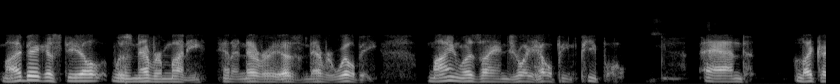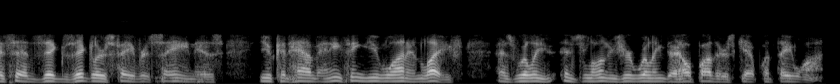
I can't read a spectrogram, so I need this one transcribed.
My biggest deal was never money and it never is never will be. Mine was i enjoy helping people. And like I said, Zig Ziglar's favorite saying is, "You can have anything you want in life as willing as long as you're willing to help others get what they want."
